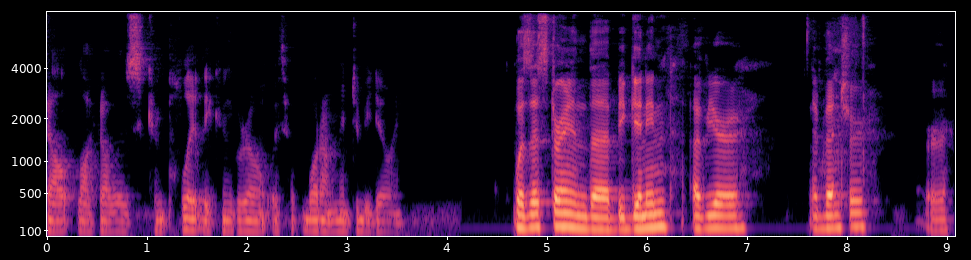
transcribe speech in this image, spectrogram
felt like I was completely congruent with what I'm meant to be doing. Was this during the beginning of your adventure, or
